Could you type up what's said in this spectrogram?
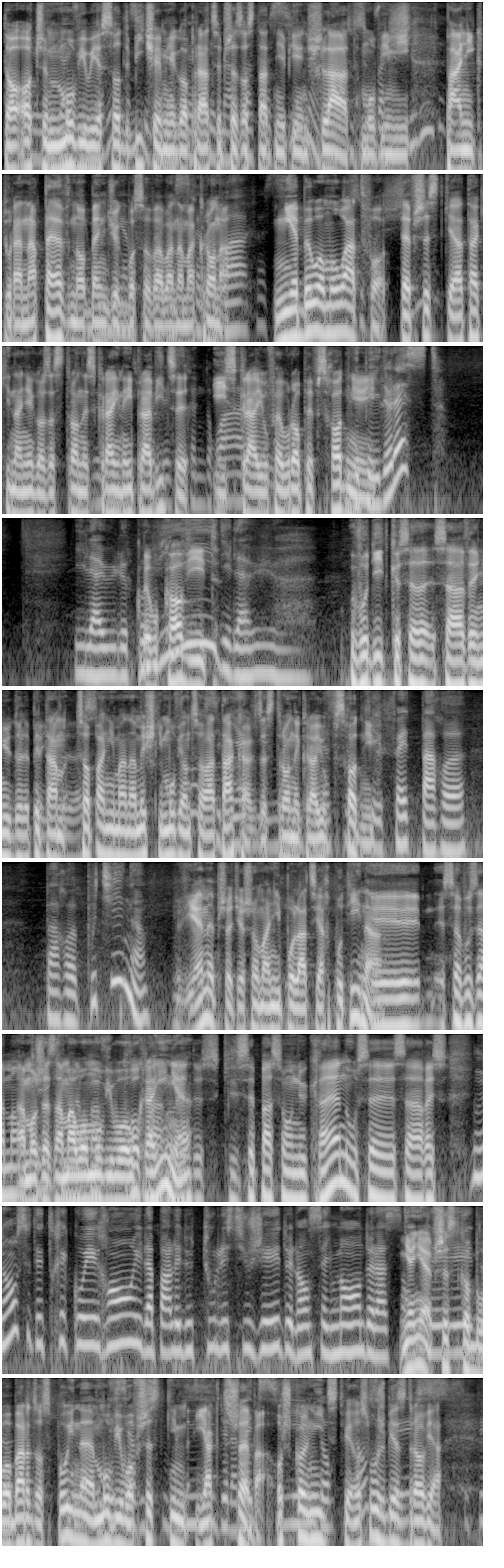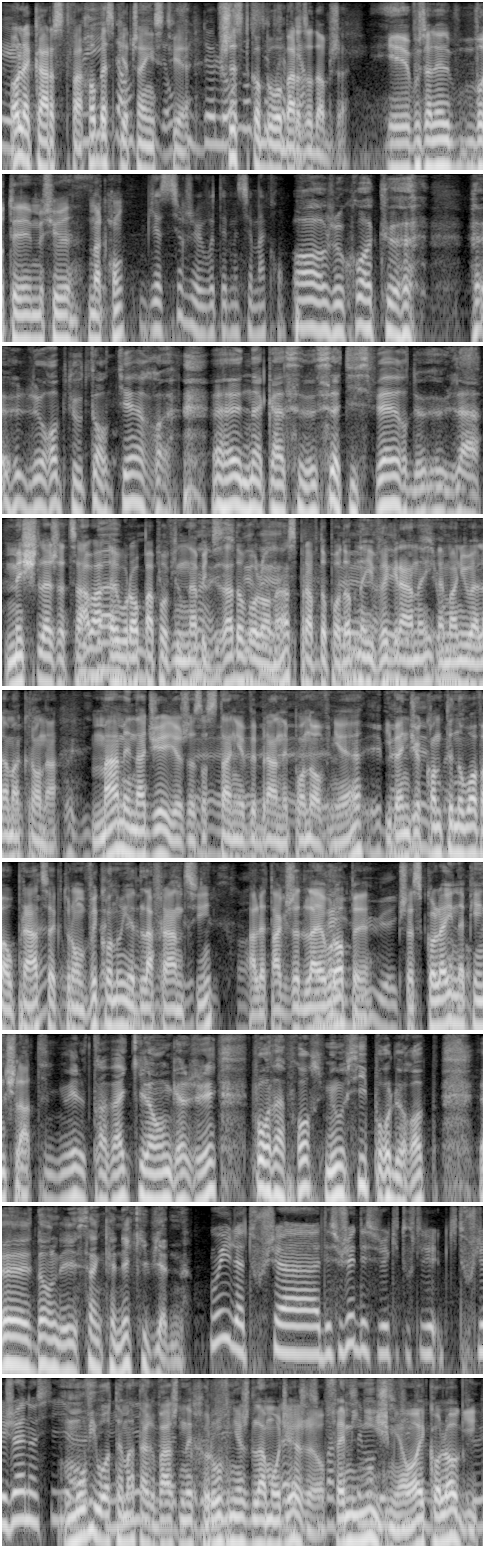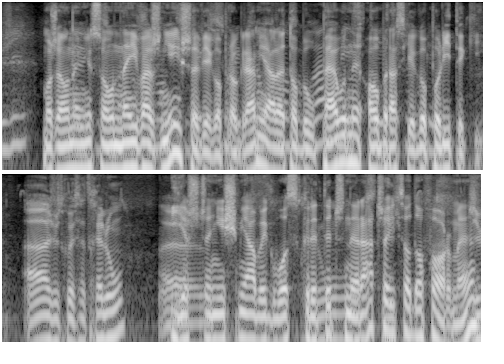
To, o czym mówił, jest odbiciem jego pracy przez ostatnie pięć lat, mówi mi pani, która na pewno będzie głosowała na Macrona. Nie było mu łatwo. Te wszystkie ataki na niego ze strony skrajnej prawicy i z krajów Europy Wschodniej. Był COVID, COVID. il a eu... Vous dites que ça, ça a venu de la Pytam, co pani ma na myśli, mówiąc o atakach ze strony krajów wschodnich. Par, euh, Poutine. Wiemy przecież o manipulacjach Putina. A może za mało mówił o Ukrainie? parlé de ce qu'il se passe en Ukraine ou c'est- ça reste... Non, c'était très cohérent. Il a parlé de tous les sujets, de l'enseignement, de la santé. Nie, nie, wszystko było bardzo spójne, mówił o wszystkim jak trzeba. O szkolnictwie, o służbie zdrowia, o lekarstwach, o bezpieczeństwie. Wszystko było bardzo dobrze. Et vous allez voter Monsieur Macron Bien sûr, je vais voter M. Macron. Oh, je crois que l'Europe tout entière euh, n'a qu'à se satisfaire de la Myślę, że cała Europa powinna być zadowolona z prawdopodobnej wygranej Emmanuela Macrona. Mamy nadzieję, że zostanie wybrany ponownie i będzie kontynuował pracę, którą wykonuje dla Francji, ale także dla Europy przez kolejne pięć lat. continuer le travail qu'il a engagé pour la France, mais aussi pour l'Europe euh, dans les cinq années qui viennent. Oui, il a touché à des sujets, des sujets qui touchent les, qui touchent les jeunes aussi. euh, Mówił o tematach ważnych również dla młodzieży, o feminizmie, o ekologii. Może one nie są najważniejsze w jego programie, ale to był pełny obraz jego polityki. Ah, j'ai trouvé ça très long. I jeszcze nieśmiały głos krytyczny raczej co do formy. Euh.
